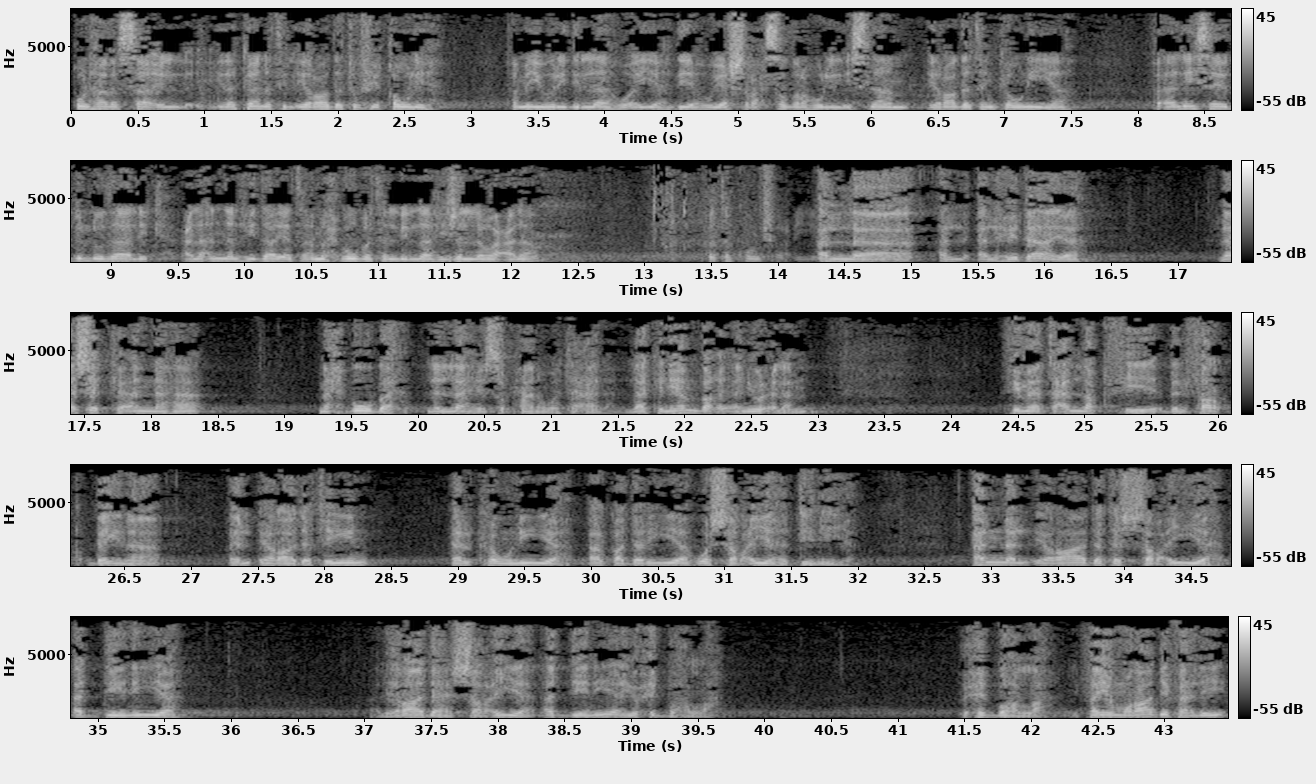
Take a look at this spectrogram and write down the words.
قل هذا السائل إذا كانت الإرادة في قوله فمن يريد الله أن يهديه يشرح صدره للإسلام إرادة كونية فأليس يدل ذلك على أن الهداية محبوبة لله جل وعلا؟ فتكون شرعية. ال ال الهداية لا شك أنها محبوبة لله سبحانه وتعالى لكن ينبغي أن يعلم فيما يتعلق في بالفرق بين الإرادتين الكونية القدرية والشرعية الدينية. أن الإرادة الشرعية الدينية الإرادة الشرعية الدينية يحبها الله. يحبها الله. فهي مرادفة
